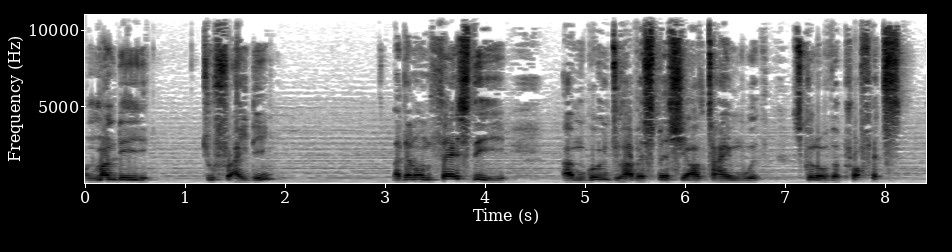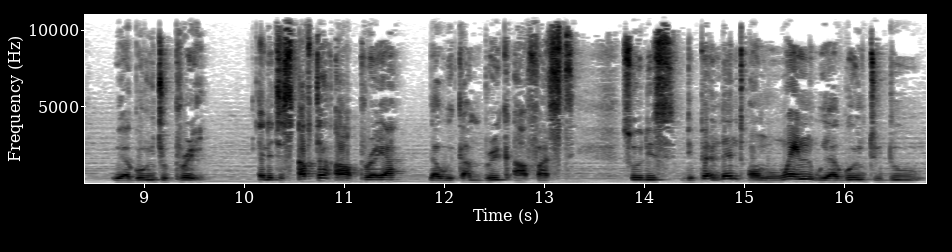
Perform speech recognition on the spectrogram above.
on Monday to Friday. But then on Thursday, I'm going to have a special time with School of the Prophets. We are going to pray. And it is after our prayer that we can break our fast. So it is dependent on when we are going to do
